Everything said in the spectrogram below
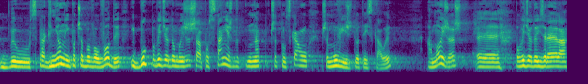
był spragniony i potrzebował wody, i Bóg powiedział do Mojżesza: Postaniesz do, przed tą skałą, przemówisz do tej skały. A Mojżesz e, powiedział do Izraela:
